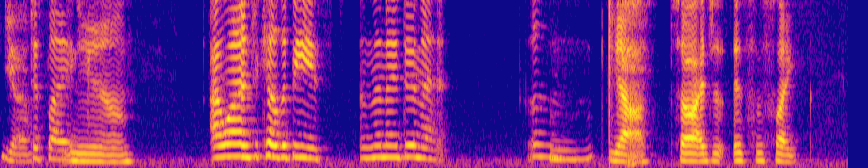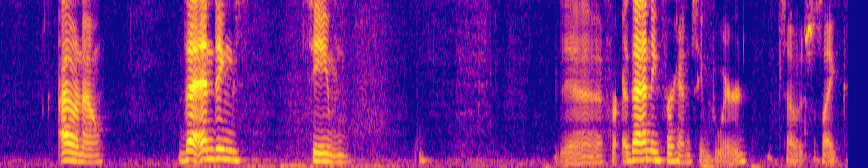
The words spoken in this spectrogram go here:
Yeah. Just like yeah I wanted to kill the beast and then I didn't. Ugh. Mm, yeah. So I just it's just like I don't know. The endings seemed yeah, for the ending for him seemed weird. So it's just like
